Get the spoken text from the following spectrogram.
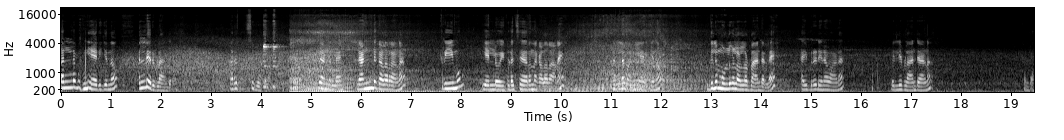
നല്ല ഭംഗിയായിരിക്കുന്നു. നല്ലൊരു പ്ലാന്റ്. നിറച്ച് പൂക്കളും. ഇത് രണ്ട് കളറാണ്. ക്രീമും യെല്ലോയും കൂടെ ചേർന്ന കളറാണേ. നല്ല ഭംഗിയായിരിക്കുന്നു. ഇതിൽ മുള്ളുകളുള്ള പ്ലാന്റ് അല്ലേ? ഹൈബ്രിഡ് ഇനമാണ്. വലിയ പ്ലാന്റ് ആണ്. കണ്ടോ?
